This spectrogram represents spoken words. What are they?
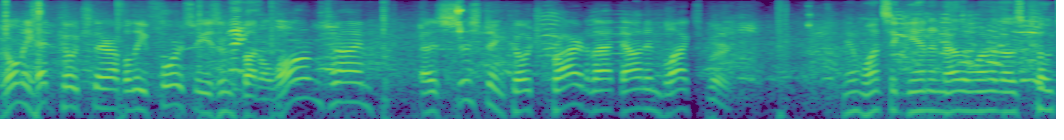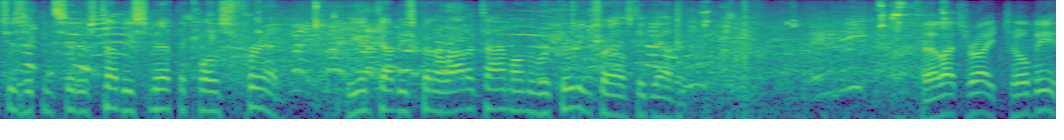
The only head coach there, I believe, four seasons, but a long time assistant coach prior to that down in Blacksburg. And once again, another one of those coaches that considers Tubby Smith a close friend. He and Tubby spent a lot of time on the recruiting trails together. Well, that's right, Toby.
